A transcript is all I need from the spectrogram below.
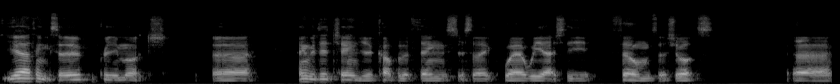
Yeah, I think so, pretty much. Uh, I think we did change a couple of things, just like where we actually filmed the shots. Uh,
